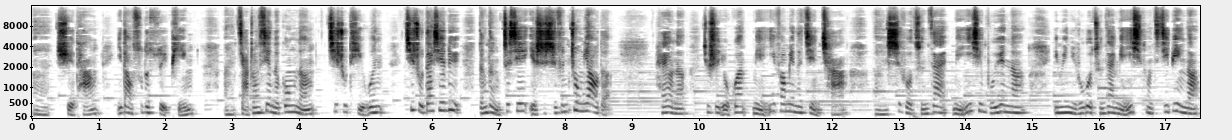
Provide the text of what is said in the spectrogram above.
嗯，血糖、胰岛素的水平，嗯，甲状腺的功能、基础体温、基础代谢率等等，这些也是十分重要的。还有呢，就是有关免疫方面的检查，嗯，是否存在免疫性不孕呢？因为你如果存在免疫系统疾病呢，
